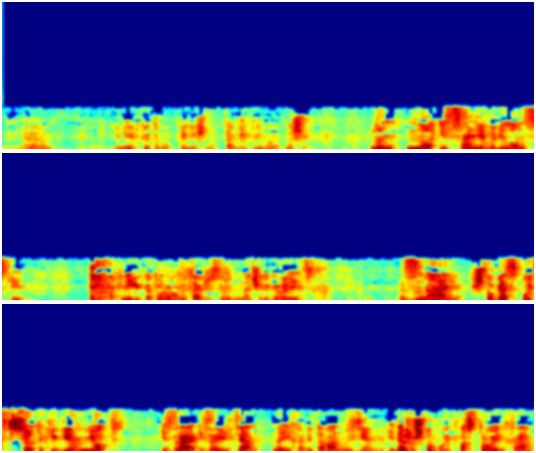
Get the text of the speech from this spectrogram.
э, имеют к этому, конечно, также прямое отношение. Но, но Исаия Вавилонский, о книге которого мы также сегодня начали говорить, зная, что Господь все-таки вернет изра... израильтян на их обетованную землю, и даже что будет построен храм,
